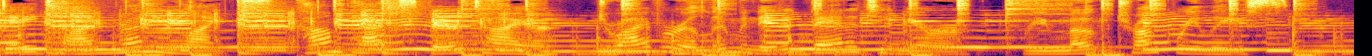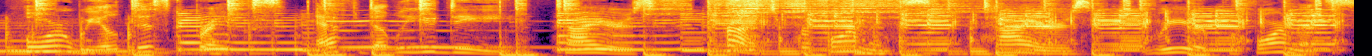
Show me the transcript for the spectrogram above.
daytime running lights, compact spare tire, driver illuminated vanity mirror, remote trunk release, four-wheel disc brakes, FWD, tires, front performance, tires, rear performance.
